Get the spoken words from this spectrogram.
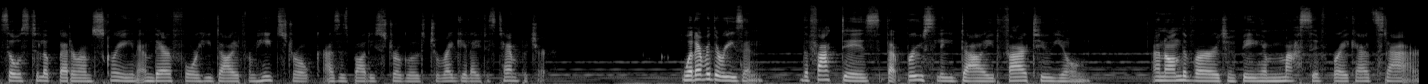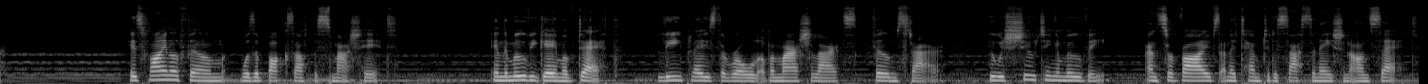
so as to look better on screen, and therefore he died from heat stroke as his body struggled to regulate his temperature. Whatever the reason, the fact is that Bruce Lee died far too young and on the verge of being a massive breakout star. His final film was a box office smash hit. In the movie Game of Death, Lee plays the role of a martial arts film star who is shooting a movie and survives an attempted assassination on set.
